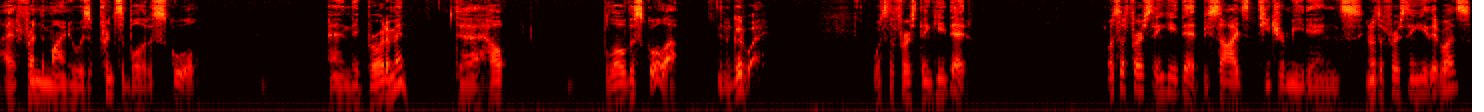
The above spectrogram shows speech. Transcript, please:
I had a friend of mine who was a principal at a school, and they brought him in, to help blow the school up in a good way. What's the first thing he did? What's the first thing he did besides teacher meetings? You know what the first thing he did was?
